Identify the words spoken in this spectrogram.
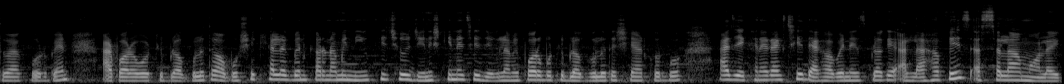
দোয়া করবেন। আর পরবর্তী ব্লগগুলোতে অবশ্যই খেয়াল রাখবেন, কারণ আমি নিউ কিছু জিনিস কিনেছি, যেগুলো আমি পরবর্তী ব্লগগুলোতে শেয়ার করব। আজ এখানে রাখছি, দেখা হবে নেক্সট ব্লগে আল্লাহ হাফিজ, আসসালামু আলাইকুম।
